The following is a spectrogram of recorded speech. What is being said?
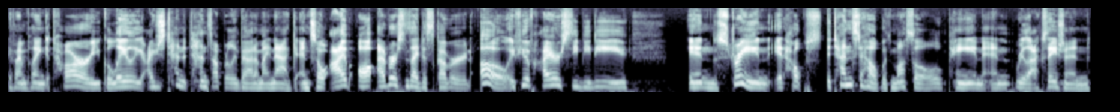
if I'm playing guitar or ukulele, I just tend to tense up really bad on my neck. And so I've all ever since I discovered, oh, if you have higher CBD in the strain, it helps it tends to help with muscle pain and relaxation.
